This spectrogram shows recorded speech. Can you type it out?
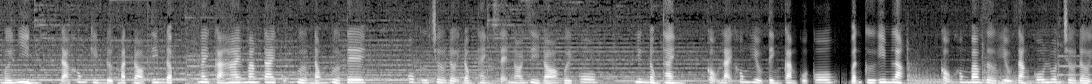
Mới nhìn, đã không kìm được mặt đỏ tim đập, ngay cả hai mang tai cũng vừa nóng vừa tê. Cô cứ chờ đợi Đồng Thành sẽ nói gì đó với cô. Nhưng Đồng Thành, cậu lại không hiểu tình cảm của cô, vẫn cứ im lặng. Cậu không bao giờ hiểu rằng cô luôn chờ đợi,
